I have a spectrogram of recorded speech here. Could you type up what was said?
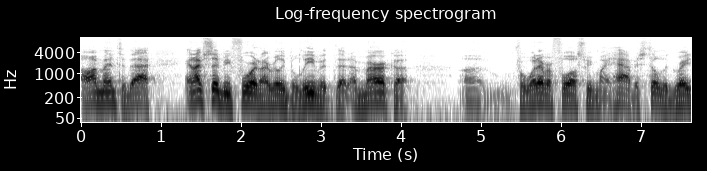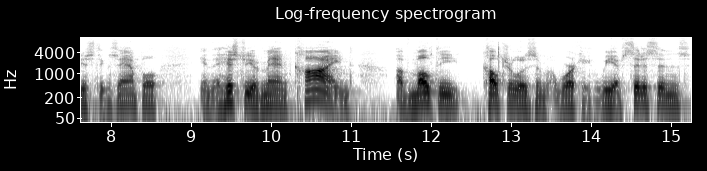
Amen to that. And I've said before, and I really believe it, that America, um, for whatever faults we might have, is still the greatest example in the history of mankind of multiculturalism working. We have citizens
